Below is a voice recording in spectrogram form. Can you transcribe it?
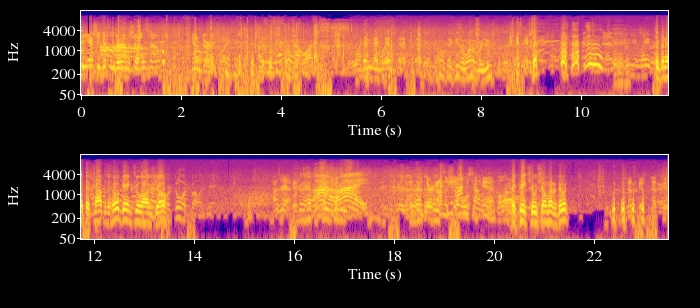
Can you actually get some dirt on the shovels now? Get them dirty, boy. I don't think either one of them are used to this. They've been at the top of the hill gang too long, Joe. Overdo it, fellas. How's that? We're gonna have to All pay some. right. We're have Dirt on the shovel if you can. Hey Pete, should we show them how to do it? That's good. That's good.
